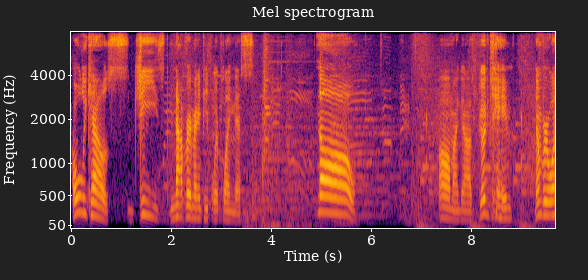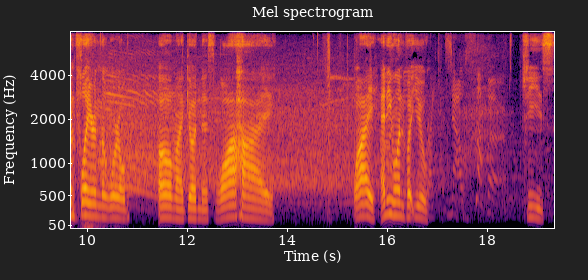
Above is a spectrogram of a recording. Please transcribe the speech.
Holy cows. Jeez, not very many people are playing this. No! Oh my gosh, good game. Number one player in the world. Oh my goodness, why? Why? Anyone but you. Jeez.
